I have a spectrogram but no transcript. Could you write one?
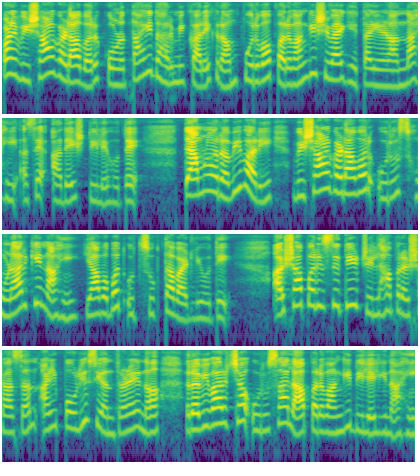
पण विशाळगडावर कोणताही धार्मिक कार्यक्रम पूर्व परवानगीशिवाय घेता येणार नाही असे आदेश दिले होते. त्यामुळे रविवारी विशाळगडावर उरूस होणार की नाही याबाबत उत्सुकता वाढली होती. अशा परिस्थितीत जिल्हा प्रशासन आणि पोलीस यंत्रणेनं रविवारच्या उरुसाला परवानगी दिलेली नाही.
